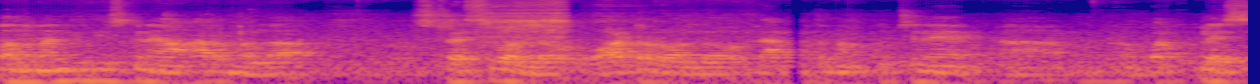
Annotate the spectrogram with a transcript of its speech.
కొంతమంది తీసుకునే ఆహారం వల్ల స్ట్రెస్ వల్ల వాటర్ వల్ల లేకపోతే మనం కూర్చునే వర్క్ ప్లేస్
